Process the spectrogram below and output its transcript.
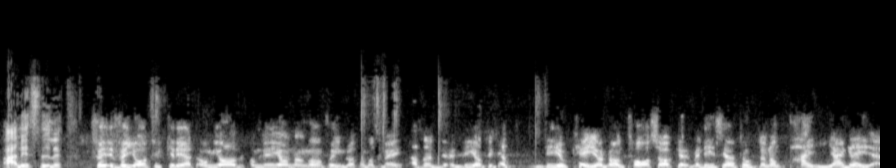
Ja, det är stiligt. För, för jag tycker det att om, jag, om det är jag någon gång får inbrott hemma hos mig. Alltså, det, jag tycker att det är okej om de tar saker. Men det är så jävla tråkigt om de pajar grejer.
